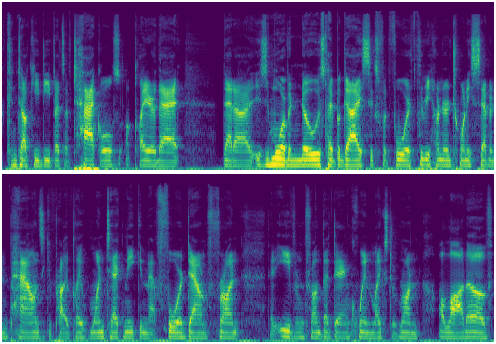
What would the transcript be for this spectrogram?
a Kentucky defensive tackles, a player that that uh, is more of a nose type of guy, six foot four, 327 pounds. He could probably play one technique in that four down front, that even front that Dan Quinn likes to run a lot of.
